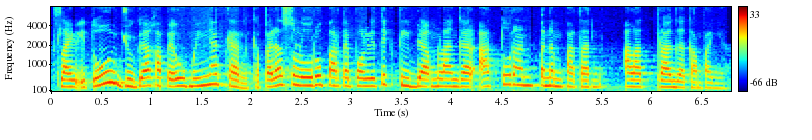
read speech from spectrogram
Selain itu juga KPU mengingatkan kepada seluruh partai politik tidak melanggar aturan penempatan alat peraga kampanye.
